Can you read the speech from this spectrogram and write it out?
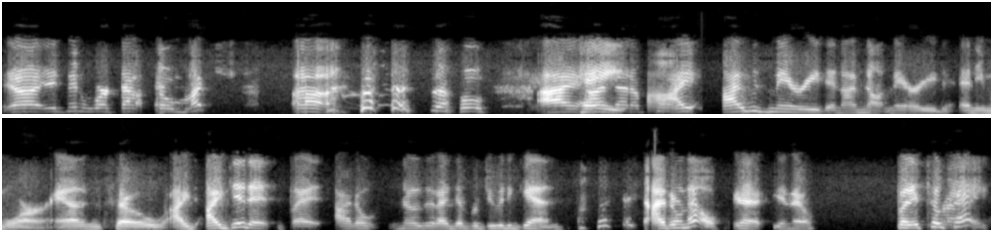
Uh, it didn't work out so much. Uh, so I hey, I I was married and I'm not married anymore, and so I I did it, but I don't know that I'd ever do it again. I don't know, yeah, you know, but it's okay. Right.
